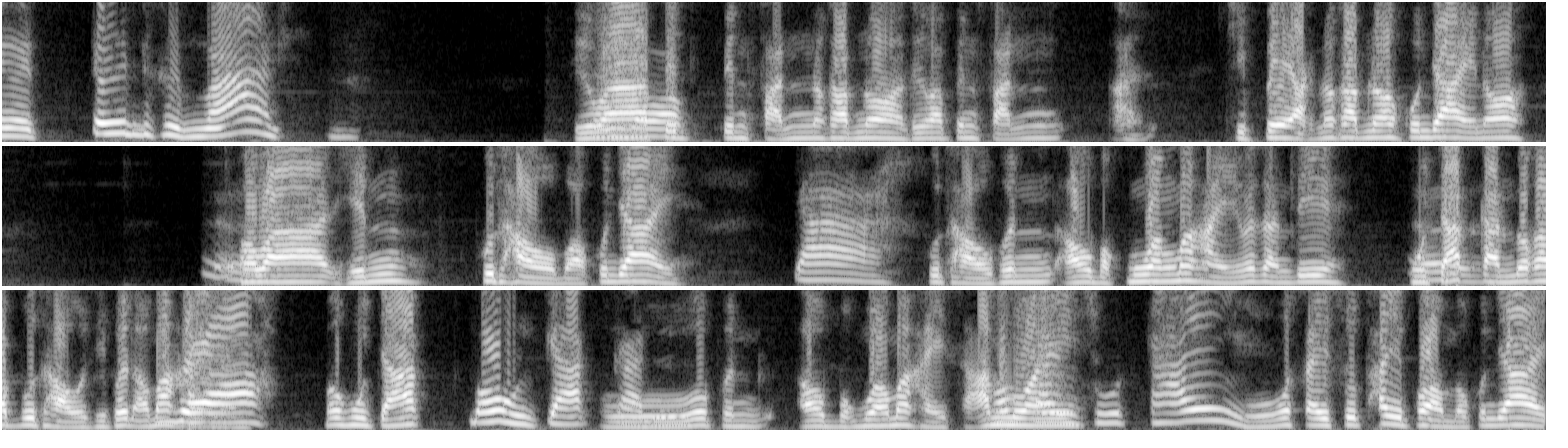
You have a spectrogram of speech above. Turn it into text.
ด็จตื่นขึ้นมา ถือว่าเป็นเป็นฝันนะครับเนาะถือว่าเป็นฝัน อะสิแปลกนะครับเนาะคุณยายเนาะเพราะว่าเห็นผู้เฒ่าบอกคุณยายจ้าผู้เฒ่าเพิ่นเอาบักม่วงมาให้ว่าสันติหูจักกันบ่ครับผู้เฒ่าที่เพิ่นเอามาให้บ่นะบ่หูจักบ่งจักโอ้กันเพิ่นเอาบักม่วงมาให้สามเขาหน่วยใส่สูตรไทยโอ้ใส่สุดไทยพร้อมบ่คุณยาย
